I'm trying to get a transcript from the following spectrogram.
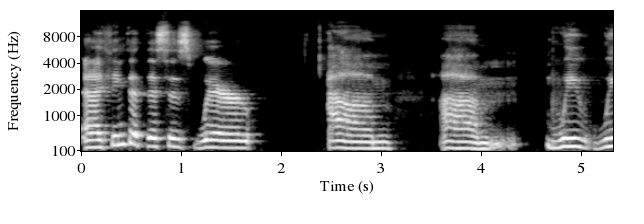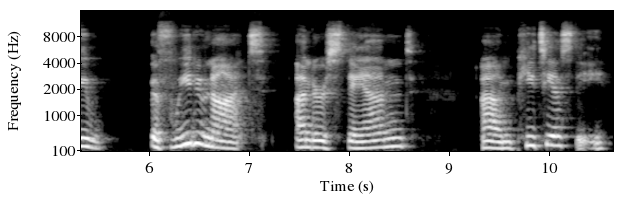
And I think that this is where um, um, we we if we do not understand um, PTSD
